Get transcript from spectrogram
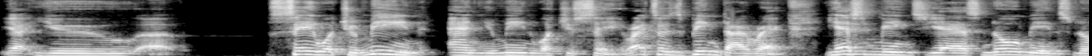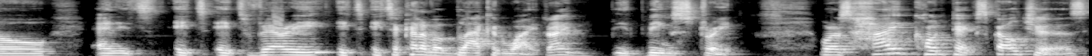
yeah, you uh, say what you mean and you mean what you say, right? So it's being direct. Yes means yes, no means no, and it's it's it's very it's it's a kind of a black and white, right? It being straight. Whereas high context cultures,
